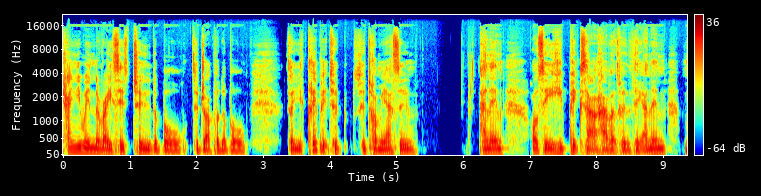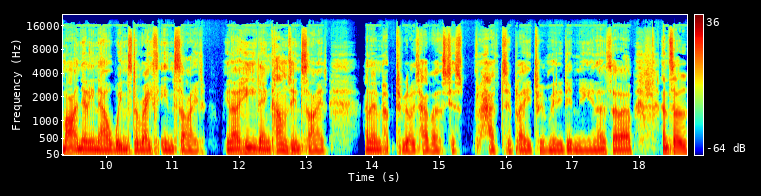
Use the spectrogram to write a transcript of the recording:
Can you win the races to the ball, to drop of the ball? So you clip it to, to Tomiyasu, and then obviously he picks out Havertz with the thing, and then Martinelli now wins the race inside. You know, he then comes inside, and then to be honest, Havertz just had to play to him, really, didn't he? You know, so um, and so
